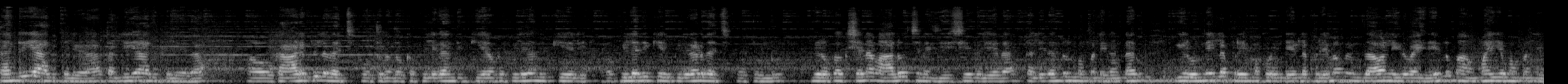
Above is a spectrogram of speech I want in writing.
తండ్రి ఆదిక లేదా తల్లి ఆదిక లేదా ఒక ఆడపిల్ల చచ్చిపోతున్నది ఒక పిల్లగాని దిక్కేయాలి ఒక పిల్లగాని దిక్కేయాలి ఒక పిల్ల దిక్కేయాలి పిల్లగాడు చచ్చిపోతుండు. మీరు ఒక క్షణం ఆలోచన చేసేది లేదా? తల్లిదండ్రులు మమ్మల్ని అన్నారు ఈ రెండేళ్ళ ప్రేమ ఒక రెండేళ్ళ ప్రేమ. మేము కావాలని ఇరవై ఐదేళ్ళు మా అమ్మాయి మమ్మల్ని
